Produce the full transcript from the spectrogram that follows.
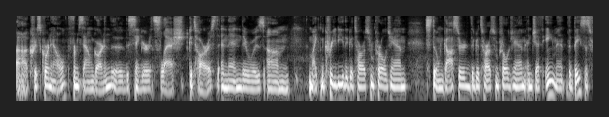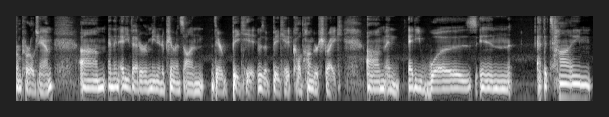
uh, Chris Cornell from Soundgarden, the the singer slash guitarist, and then there was um, Mike McCready, the guitarist from Pearl Jam, Stone Gossard, the guitarist from Pearl Jam, and Jeff Ament, the bassist from Pearl Jam, um, and then Eddie Vedder made an appearance on their big hit. It was a big hit called Hunger Strike, um, and Eddie was in at the time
